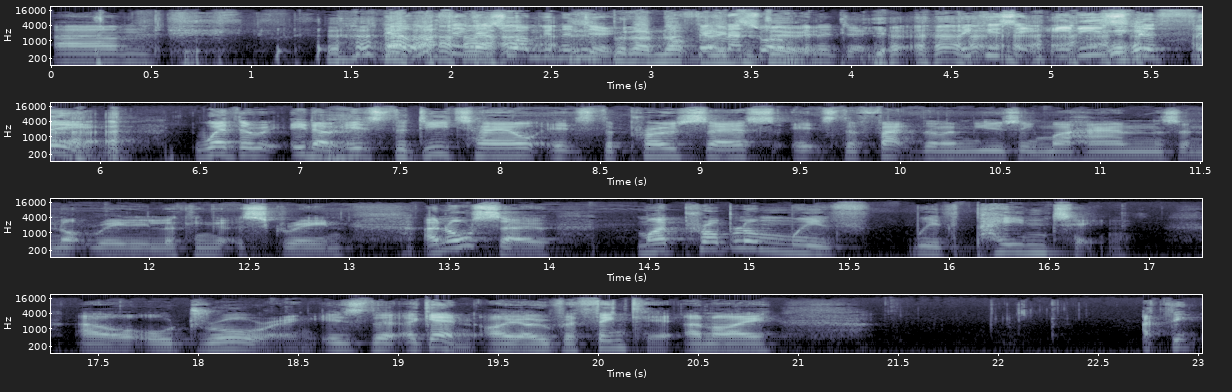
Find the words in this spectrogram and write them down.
Um, no, I think that's what I'm going to do. But I'm not I think going that's to what do I'm going to do because it, it is the thing. Whether you know, it's the detail, it's the process, it's the fact that I'm using my hands and not really looking at a screen, and also my problem with with painting uh, or drawing is that again I overthink it and I I think,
